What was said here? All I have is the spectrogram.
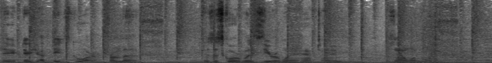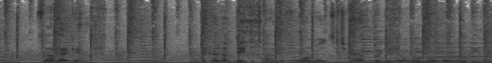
There, there's your updated score from uh, because the score was 0 1 at halftime. It's now 1 1. It's not a bad game. I could update the time to four minutes each half, but you know, we'll, we'll, we'll, we'll be there.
